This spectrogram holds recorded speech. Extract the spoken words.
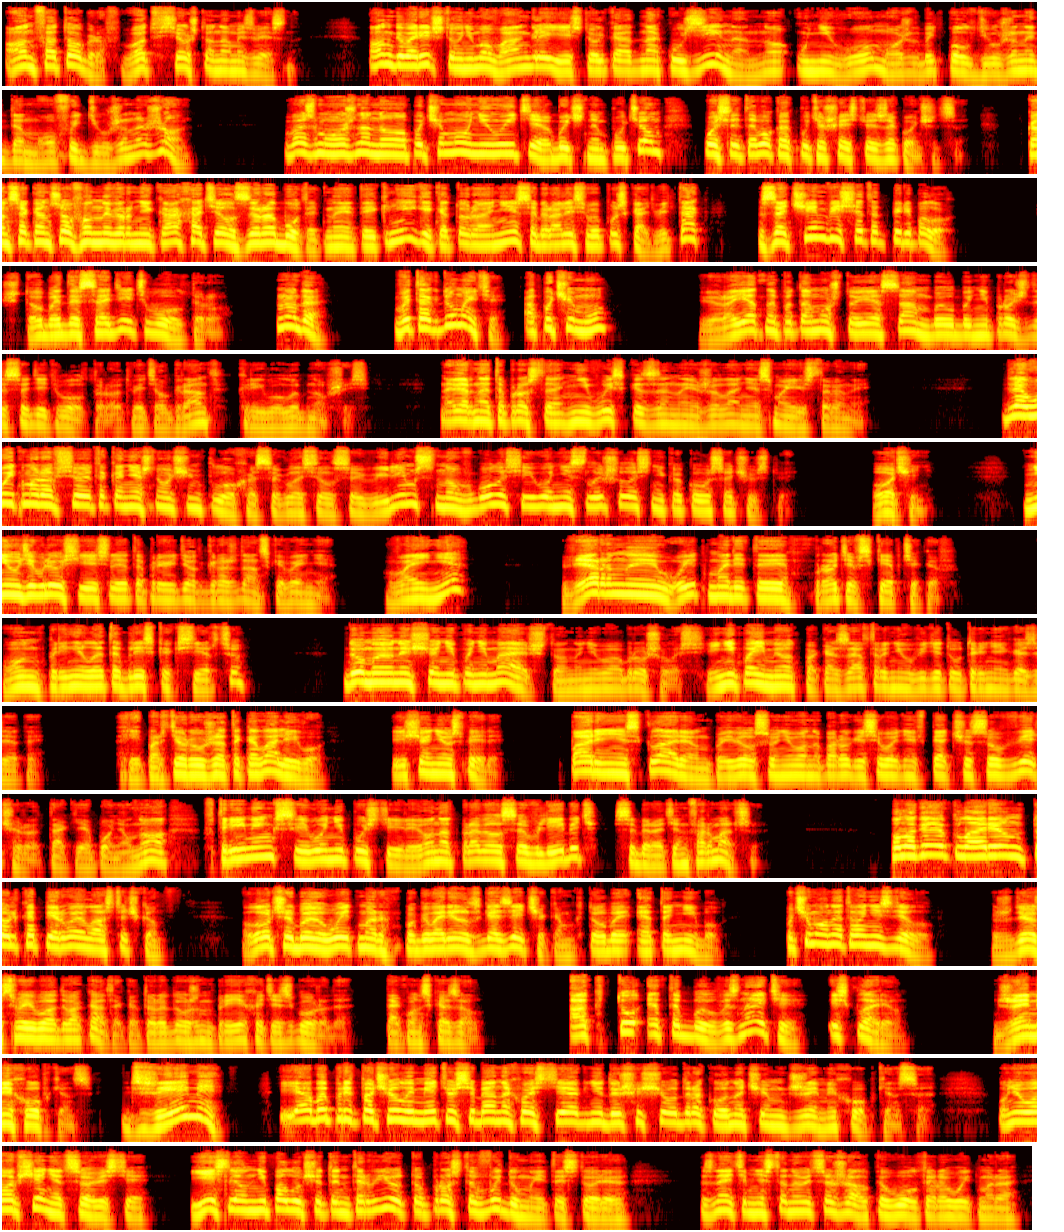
Он фотограф, вот все, что нам известно. Он говорит, что у него в Англии есть только одна кузина, но у него может быть полдюжины домов и дюжина жен. Возможно, но почему не уйти обычным путем после того, как путешествие закончится? В конце концов, он наверняка хотел заработать на этой книге, которую они собирались выпускать, ведь так? Зачем весь этот переполох? Чтобы досадить Волтеру. Ну да. Вы так думаете? А почему? Вероятно, потому что я сам был бы не прочь досадить Волтеру, ответил Грант, криво улыбнувшись. Наверное, это просто невысказанное желание с моей стороны. Для Уитмара все это, конечно, очень плохо, согласился Уильямс, но в голосе его не слышалось никакого сочувствия. Очень. Не удивлюсь, если это приведет к гражданской войне. Войне? Верные Уитмариты против скептиков. Он принял это близко к сердцу? Думаю, он еще не понимает, что на него обрушилось, и не поймет, пока завтра не увидит утренние газеты. Репортеры уже атаковали его. Еще не успели. Парень из Кларион появился у него на пороге сегодня в пять часов вечера, так я понял, но в Триммингс его не пустили, он отправился в Лебедь собирать информацию. Полагаю, Кларион только первая ласточка. Лучше бы Уитмар поговорил с газетчиком, кто бы это ни был. Почему он этого не сделал? Ждет своего адвоката, который должен приехать из города. Так он сказал. А кто это был, вы знаете, из Кларион? Джейми Хопкинс. Джейми? Я бы предпочел иметь у себя на хвосте огнедышащего дракона, чем Джейми Хопкинса. У него вообще нет совести. Если он не получит интервью, то просто выдумает историю. Знаете, мне становится жалко Уолтера Уитмара.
